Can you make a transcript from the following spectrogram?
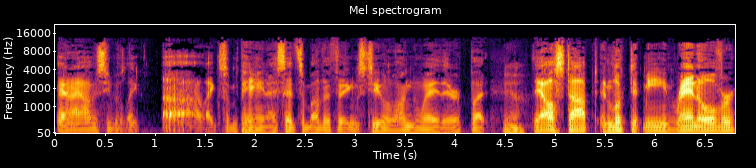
and I obviously was like, ah, like some pain. I said some other things too along the way there, but Yeah. they all stopped and looked at me and ran over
